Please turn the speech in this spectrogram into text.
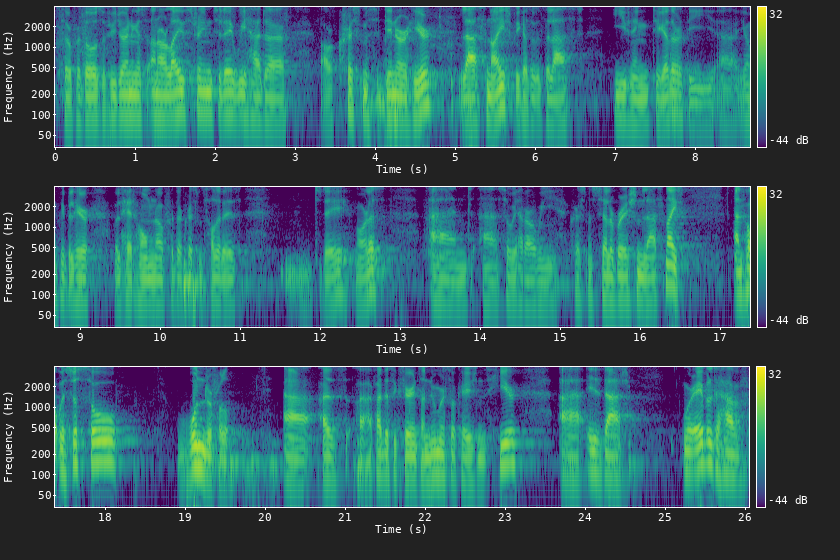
So, for those of you joining us on our live stream today, we had our, our Christmas dinner here last night because it was the last evening together. The uh, young people here will head home now for their Christmas holidays today, more or less. And uh, so we had our wee Christmas celebration last night. And what was just so wonderful, uh, as I've had this experience on numerous occasions here, uh, is that we're able to have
